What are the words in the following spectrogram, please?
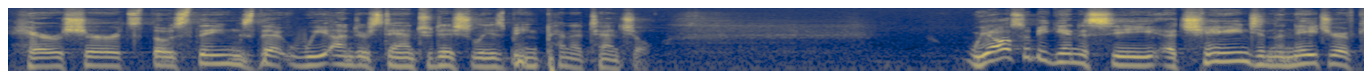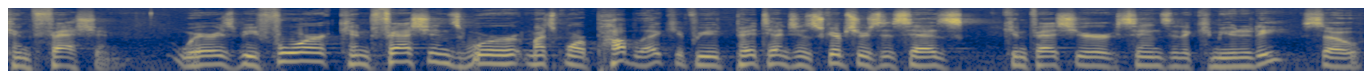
hair shirts, those things that we understand traditionally as being penitential. We also begin to see a change in the nature of confession. Whereas before, confessions were much more public. If we pay attention to scriptures, it says, confess your sins in a community. So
